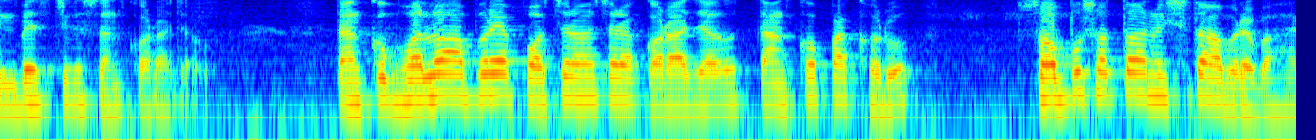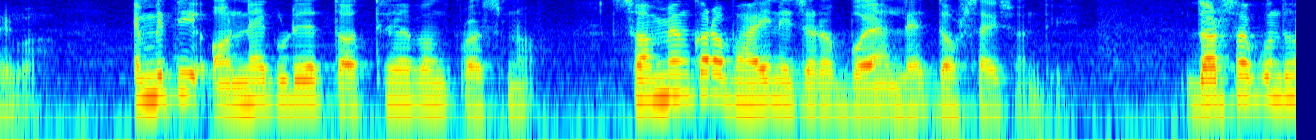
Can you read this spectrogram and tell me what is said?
ଇନଭେଷ୍ଟିଗେସନ୍ କରାଯାଉ। ତାଙ୍କୁ ଭଲ ଭାବରେ ପଚରାଉଚରା କରାଯାଉ ତାଙ୍କ ପାଖରୁ ସବୁ ସତ ନିଶ୍ଚିତ ଭାବରେ ବାହାରିବ। ଏମିତି ଅନେକ ଗୁଡ଼ିଏ ତଥ୍ୟ ଏବଂ ପ୍ରଶ୍ନ ସୌମ୍ୟଙ୍କର ଭାଇ ନିଜର ବୟାନରେ ଦର୍ଶାଇଛନ୍ତି। ଦର୍ଶକ ବନ୍ଧୁ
